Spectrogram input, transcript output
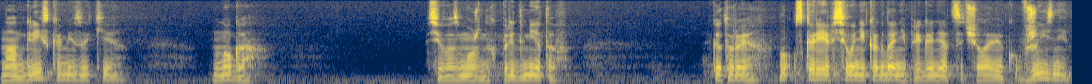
на английском языке, много всевозможных предметов которые, ну, скорее всего, никогда не пригодятся человеку в жизни,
